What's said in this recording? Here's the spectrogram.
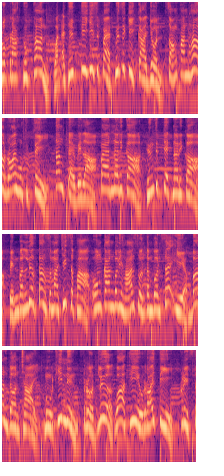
รพรักทุกท่าน วันอาทิตย์ที่ 28 พฤศจิกายน 2564 ตั้งแต่เวลา 8 นาฬิกาถึง 17 นาฬิกา เป็นวันเลือกตั้งสมาชิกสภา องค์การบริหารส่วนตำบลแสเอียบบ้านดอนชายหมู่ที่ 1 โปรดเลือกว่าที่ร้อยตีกฤษ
